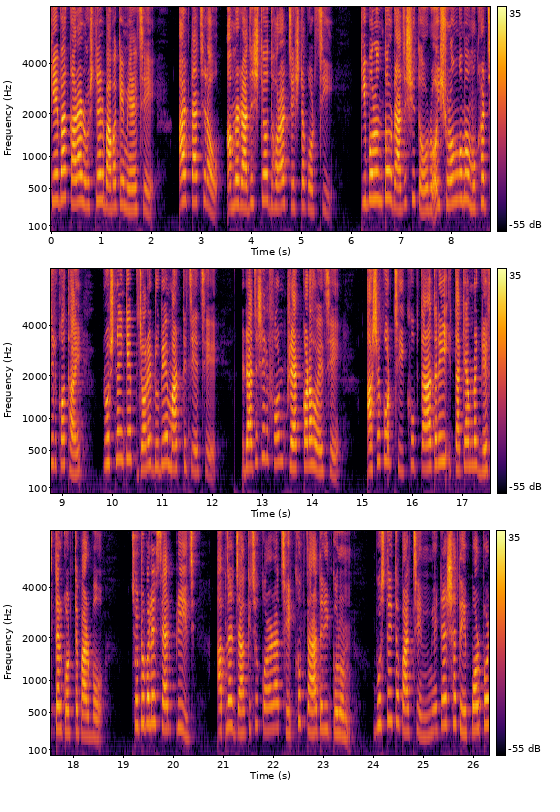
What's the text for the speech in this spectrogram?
কে বা কারা রোশনের বাবাকে মেরেছে। আর তাছাড়াও, আমরা রাজেশকেও ধরার চেষ্টা করছি। কি বলুন তো, রাজেশই তো ওই সুরঙ্গমা মুখার্জির কথায় রোশনাইকে জলে ডুবিয়ে মারতে চেয়েছে। রাজেশের ফোন ট্র্যাক করা হয়েছে। আশা করছি খুব তাড়াতাড়ি তাকে আমরা গ্রেফতার করতে পারব। ছোট বলে স্যার, প্লিজ, আপনার যা কিছু করার আছে খুব তাড়াতাড়ি করুন। বুঝতেই তো পারছেন, মেয়েটার সাথে পরপর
